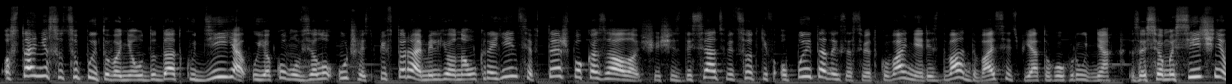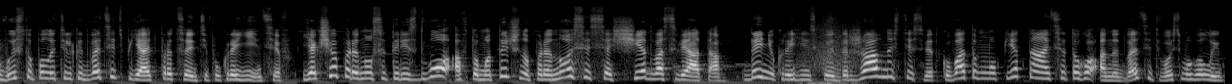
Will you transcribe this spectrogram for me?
Останнє соцопитування у додатку Дія, у якому взяло участь півтора мільйона українців, теж показало, що 60% опитаних за святкування Різдва 25 грудня. За 7 січня виступили тільки 25% українців. Якщо переносити Різдво, автоматично переносяться ще два свята: День української державності святкуватимемо 15-го, а не 28 липня.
